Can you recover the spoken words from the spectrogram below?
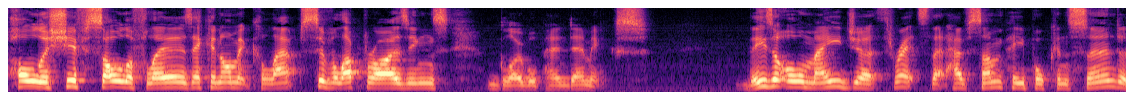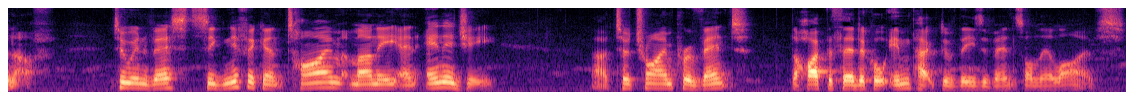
polar shifts, solar flares, economic collapse, civil uprisings, global pandemics. These are all major threats that have some people concerned enough to invest significant time, money, and energy uh, to try and prevent the hypothetical impact of these events on their lives.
